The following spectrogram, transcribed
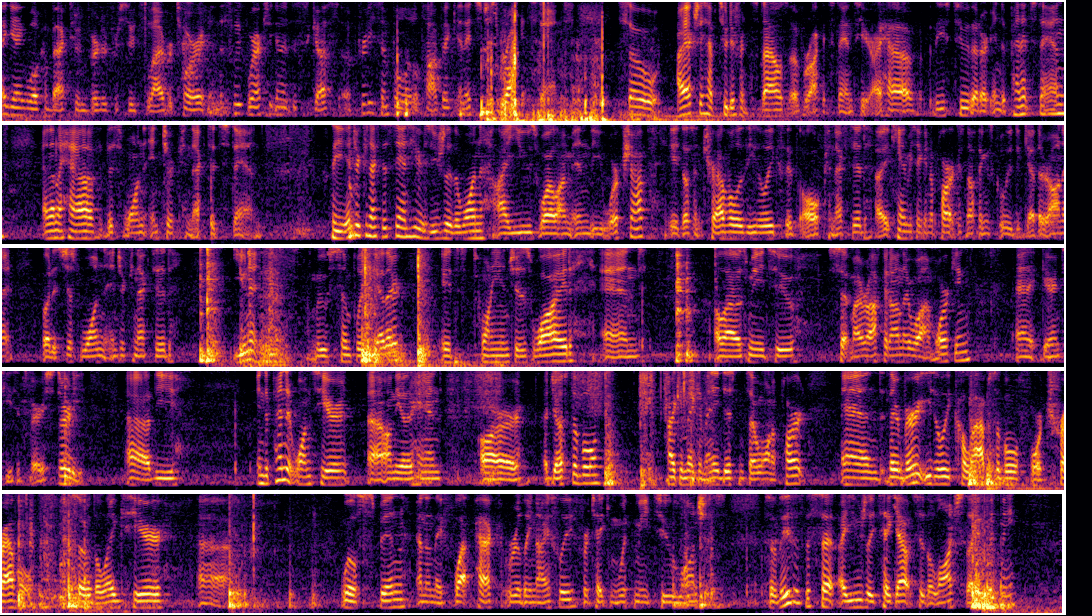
Hey gang, welcome back to Inverted Pursuits Laboratory, and this week we're actually going to discuss a pretty simple little topic, and it's just rocket stands. So, I actually have two different styles of rocket stands here. I have these two that are independent stands, and then I have this one interconnected stand. The interconnected stand here is usually the one I use while I'm in the workshop. It doesn't travel as easily because it's all connected. Uh, it can be taken apart because nothing's glued together on it, but it's just one interconnected unit moves simply together. It's 20 inches wide and allows me to set my rocket on there while I'm working and it guarantees it's very sturdy. Uh, the independent ones here, uh, on the other hand, are adjustable. I can make them any distance I want apart and they're very easily collapsible for travel. So the legs here uh, will spin and then they flat pack really nicely for taking with me to launches. So this is the set I usually take out to the launch site with me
